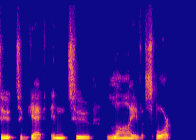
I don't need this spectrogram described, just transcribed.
to to get into live sport.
